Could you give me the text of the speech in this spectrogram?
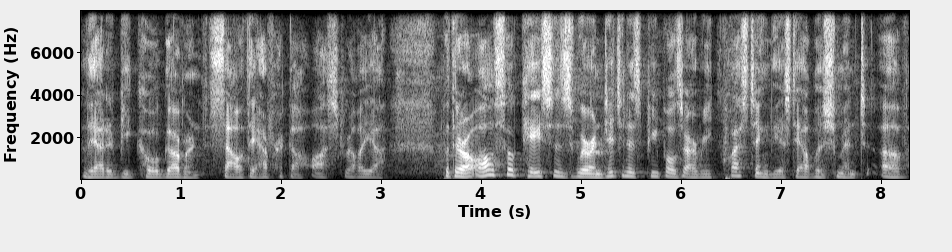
that it be co-governed, South Africa, Australia. But there are also cases where indigenous peoples are requesting the establishment of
